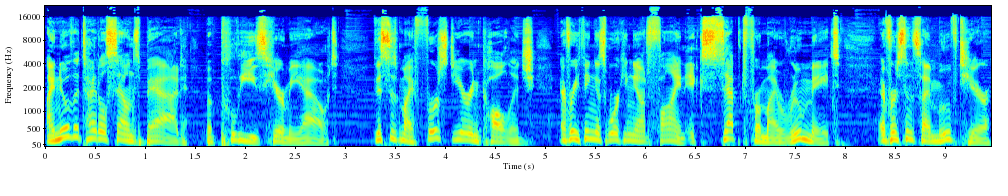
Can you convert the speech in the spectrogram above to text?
I know the title sounds bad, but please hear me out. This is my first year in college. Everything is working out fine except for my roommate. Ever since I moved here,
